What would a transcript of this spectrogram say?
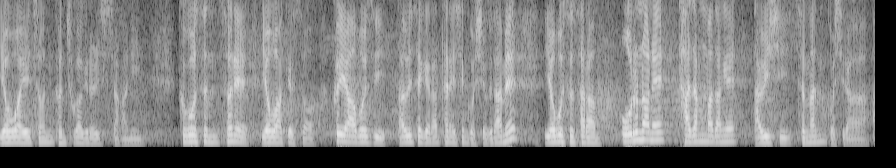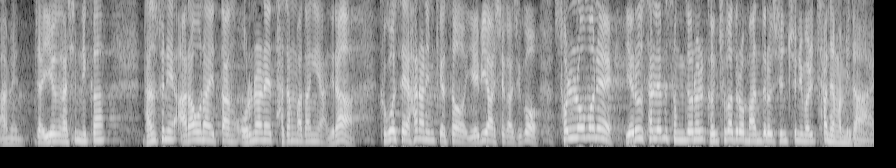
여호와의 전 건축하기를 시작하니 그곳은 전에 여호와께서 그의 아버지 다윗에게 나타내신 곳이요. 그 다음에 여부스 사람 오르난의 타작마당에 다윗이 정한 곳이라. 아멘. 자, 이해가 가십니까? 단순히 아라오나의 땅, 오르난의 타작마당이 아니라 그곳에 하나님께서 예비하셔가지고 솔로몬의 예루살렘 성전을 건축하도록 만들어주신 주님을 찬양합니다.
